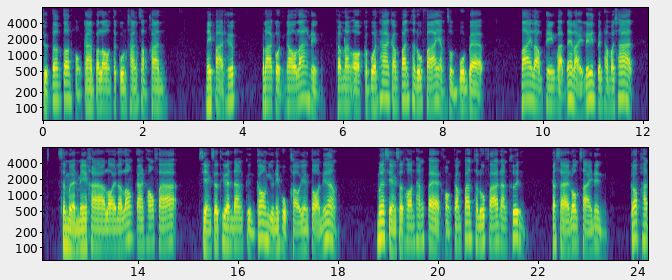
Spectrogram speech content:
จุดเริ่มต้นของการประลองตระกูลครั้งสำคัญ ในป่าทึบ ปรากฏเงาร่างหนึ่งกำลังออกกระบวนท่ากำปั้นทะลุฟ้าอย่างสมบูรณ์แบบ ไล่ลำเพลงหมัดได้ไหลลื่นเป็นธรรมชาติ เสมือนเมฆาลอยละล่องกลางท้องฟ้า เสียงสะเทือนดังกึ่งก้องอยู่ในหุบเขาอย่างต่อเนื่อง เมื่อเสียงสะท้อนทั้ง 8 ของกำปั้นทะลุฟ้าดังขึ้น กระแสลมสายหนึ่ง ก็พัด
